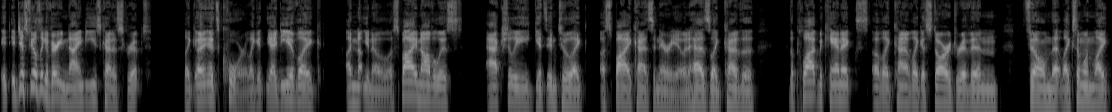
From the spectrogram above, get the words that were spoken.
it, it just feels like a very '90s kind of script, like uh, its core, like it, the idea of like a you know a spy novelist actually gets into like a spy kind of scenario, and it has like kind of the the plot mechanics of like kind of like a star driven film that like someone like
